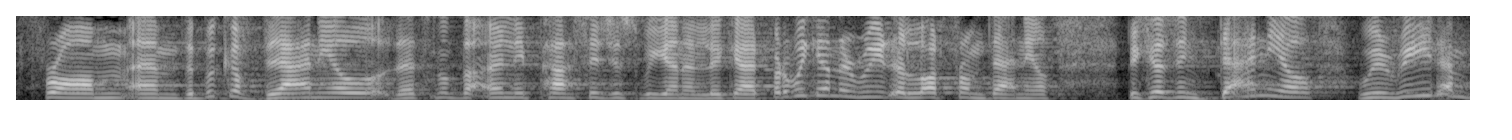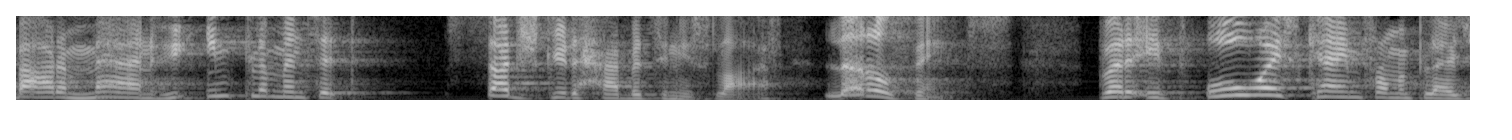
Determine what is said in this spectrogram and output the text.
from um, the book of Daniel. That's not the only passages we're going to look at, but we're going to read a lot from Daniel because in Daniel, we read about a man who implemented such good habits in his life, little things. But it always came from a place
